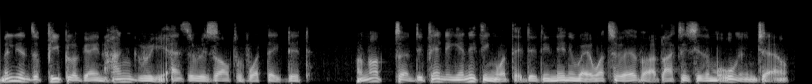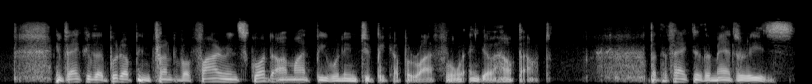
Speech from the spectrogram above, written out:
Millions of people are going hungry as a result of what they did. I'm not uh, defending anything what they did in any way whatsoever. I'd like to see them all in jail. In fact, if they put up in front of a firing squad, I might be willing to pick up a rifle and go help out. But the fact of the matter is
